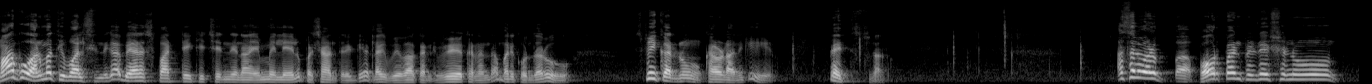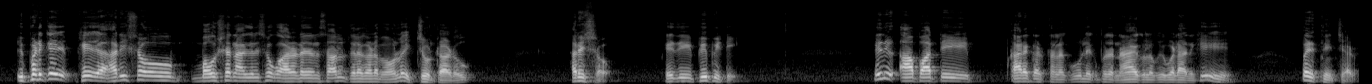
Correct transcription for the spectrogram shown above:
మాకు అనుమతి ఇవ్వాల్సిందిగా బీఆర్ఎస్ పార్టీకి చెందిన ఎమ్మెల్యేలు ప్రశాంత్ రెడ్డి అట్లాగే వివేక వివేకానంద మరికొందరు స్పీకర్ను కలవడానికి ప్రయత్నిస్తున్నారు. అసలు వాడు పవర్ పాయింట్ ప్రజెంటేషను ఇప్పటికే కే హరీష్ రావు బహుశా నాకు తెలిసి ఒక అరడజన సార్లు తెలంగాణ భవన్లో ఇచ్చి ఉంటాడు. హరీష్ రావు. ఇది పీపీటీ. ఇది ఆ పార్టీ కార్యకర్తలకు లేకపోతే నాయకులకు ఇవ్వడానికి ప్రయత్నించాడు.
